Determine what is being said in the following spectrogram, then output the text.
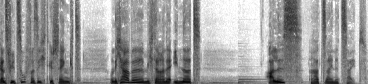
ganz viel Zuversicht geschenkt. Und ich habe mich daran erinnert, alles hat seine Zeit.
